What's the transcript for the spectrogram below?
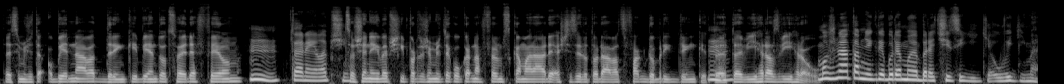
tady si můžete objednávat drinky během toho, co jede film. Hmm, to je nejlepší. Což je nejlepší, protože můžete koukat na film s kamarády a ještě si do toho dávat fakt dobrý drinky, hmm. to, je, hmm. to je výhra s výhrou. Možná tam někde bude moje brečí cvičící dítě, uvidíme.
